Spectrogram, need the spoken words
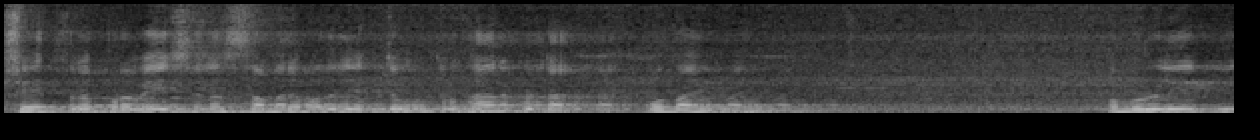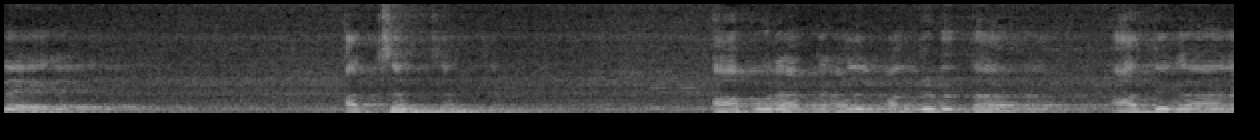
ക്ഷേത്രപ്രവേശന സമരം അതിൽ ഏറ്റവും പ്രധാനപ്പെട്ട ഒന്നായിരുന്നു. അപ്പം മുരളിയേട്ടന്റെ അച്ഛൻ ആ പോരാട്ടങ്ങളിൽ പങ്കെടുത്ത ആദ്യകാല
